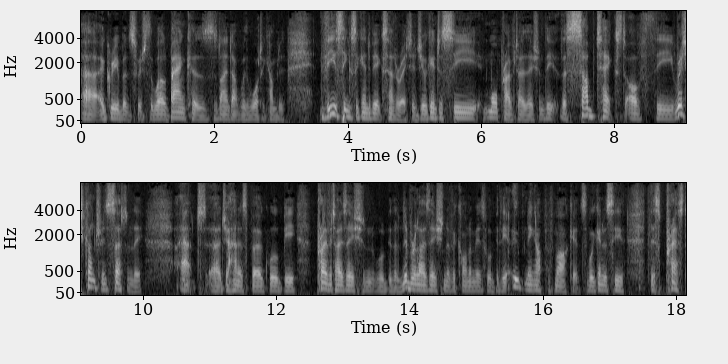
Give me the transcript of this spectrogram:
uh, agreements which the World Bank has lined up with water companies these things are going to be accelerated. You're going to see more privatization. The, the subtext of the rich countries, certainly, at uh, Johannesburg will be privatization, will be the liberalization of economies, will be the opening up of markets. We're going to see this pressed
